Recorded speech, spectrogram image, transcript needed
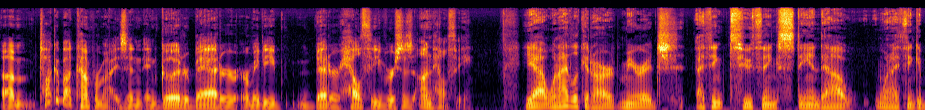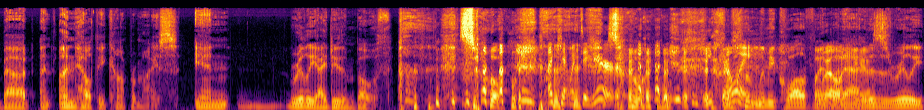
Um, talk about compromise and, and good or bad, or, or maybe better, healthy versus unhealthy. Yeah, when I look at our marriage, I think two things stand out when I think about an unhealthy compromise. And really, I do them both. so I can't wait to hear. So, Keep going. Let me qualify well, that. Yeah. This is really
